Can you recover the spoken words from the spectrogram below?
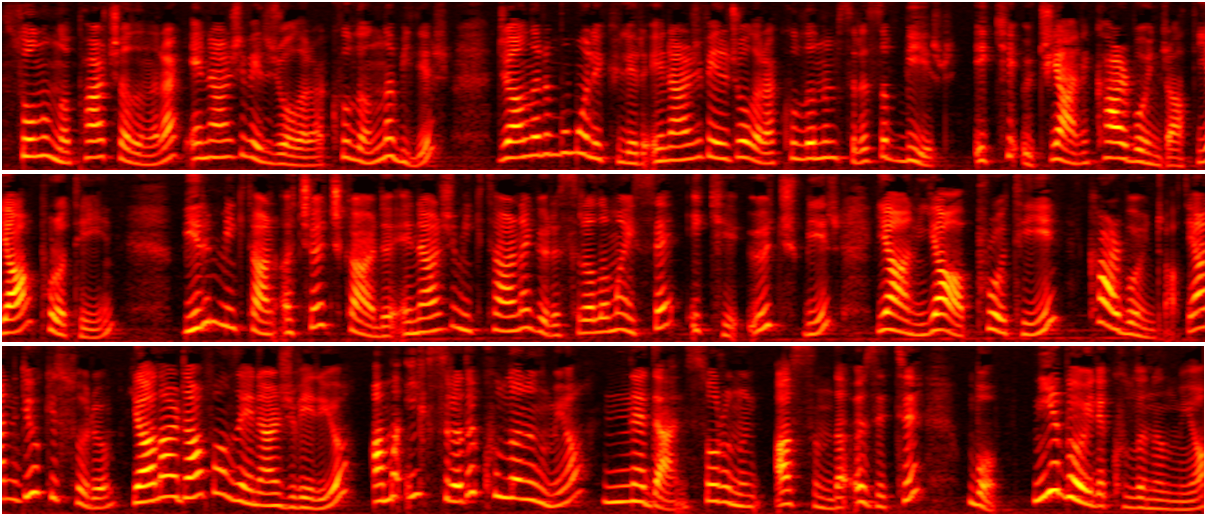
solunumla parçalanarak enerji verici olarak kullanılabilir. Canlıların bu molekülleri enerji verici olarak kullanım sırası 1, 2, 3 yani karbonhidrat, yağ, protein. Birim miktarın açığa çıkardığı enerji miktarına göre sıralama ise 2, 3, 1 yani yağ, protein, karbonhidrat. Yani diyor ki soru yağlar daha fazla enerji veriyor ama ilk sırada kullanılmıyor. Neden? Sorunun aslında özeti bu. Niye böyle kullanılmıyor?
